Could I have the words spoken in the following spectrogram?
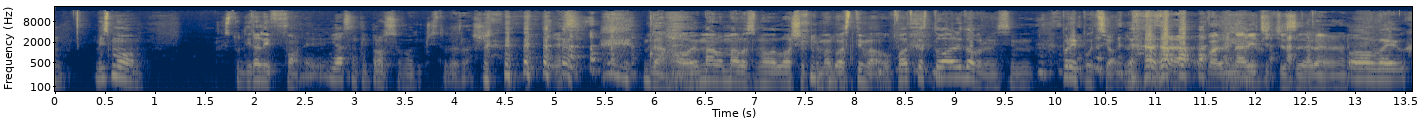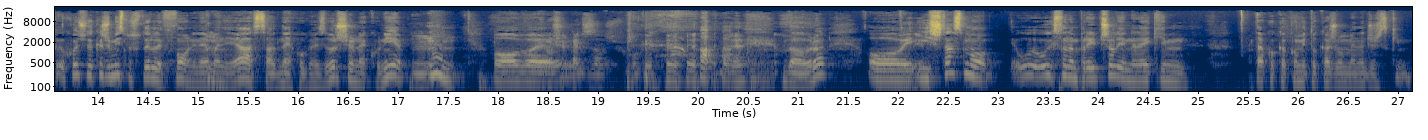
mi smo studirali fon. Ja sam ti profesor vodu, čisto da znaš. yes. da, ovaj, malo, malo smo loši prema gostima u podcastu, ali dobro, mislim, prvi put si ovde. pa navići ću se. Da, da. Ovaj, hoću da kažem, mi smo studirali fon i Nemanje ja, sad nekoga je završio, neko nije. Mm. ovaj, Loše, kad će završiti? dobro. Ovaj, I šta smo, uvijek smo nam pričali na nekim, tako kako mi to kažemo, menadžerskim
